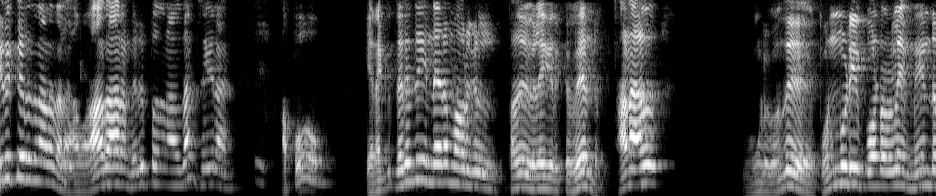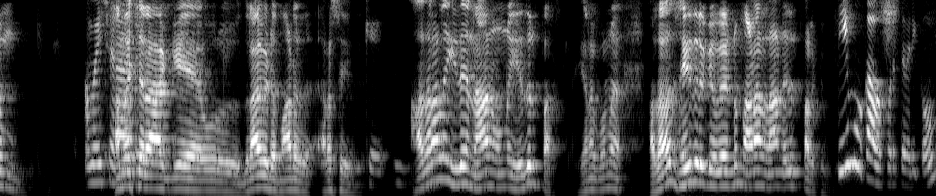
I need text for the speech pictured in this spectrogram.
இருக்கிறதுனால தானே. அவங்க ஆதாரம் இருப்பதனால தான் செய்கிறாங்க ம். அப்போ எனக்கு தெரிந்து இந்நேரம் அவர்கள் பதவி விலகி இருக்க வேண்டும். ஆனால் உங்களுக்கு வந்து பொன்முடி போன்றவர்களை மீண்டும் அமைச்சர் அமைச்சராக்கிய ஒரு திராவிட மாடல் அரசு இது. அதனால இதை நான் ஒன்றும் எதிர்பார்க்கல. எனக்கு ஒன்று அதாவது செய்திருக்க வேண்டும் ஆனால் நான் எதிர்பார்க்கிறேன் திமுகவை பொறுத்த வரைக்கும்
